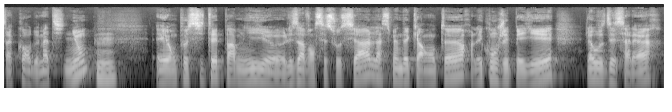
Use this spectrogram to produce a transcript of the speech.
accords de Matignon. Mhm. Et on peut citer parmi euh, les avancées sociales, la semaine des 40 heures, les congés payés, la hausse des salaires.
